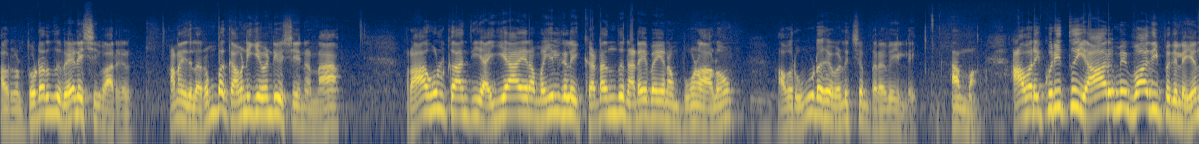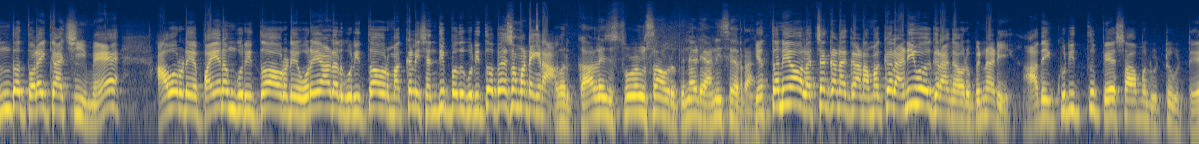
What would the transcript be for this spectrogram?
அவர்கள் தொடர்ந்து வேலை செய்வார்கள். ஆனால் இதில் ரொம்ப கவனிக்க வேண்டிய விஷயம் என்னென்னா ராகுல் காந்தி ஐயாயிரம் மைல்களை கடந்து நடைபயணம் போனாலும் அவர் ஊடக வெளிச்சம் பெறவே இல்லை. ஆமாம் அவரை குறித்து யாருமே விவாதிப்பதில்லை. எந்த தொலைக்காட்சியுமே அவருடைய பயணம் குறித்தோ அவருடைய உரையாடல் குறித்தோ அவர் மக்களை சந்திப்பது குறித்தோ பேச மாட்டேங்கிறான். அவர் காலேஜ் ஸ்டூடெண்ட்ஸ்லாம் அவர் பின்னாடி அணி சேர்றாங்க. எத்தனையோ லட்சக்கணக்கான மக்கள் அணிவகுக்கிறாங்க அவர் பின்னாடி. அதை குறித்து பேசாமல் விட்டுவிட்டு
